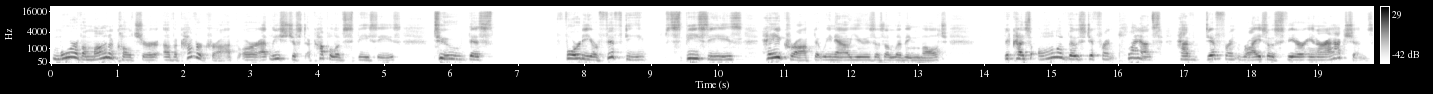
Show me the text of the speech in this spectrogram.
more of a monoculture of a cover crop, or at least just a couple of species, to this 40 or 50 species hay crop that we now use as a living mulch because all of those different plants have different rhizosphere interactions.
